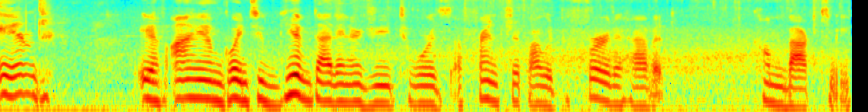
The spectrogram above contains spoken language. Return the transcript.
And if I am going to give that energy towards a friendship, I would prefer to have it come back to me.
